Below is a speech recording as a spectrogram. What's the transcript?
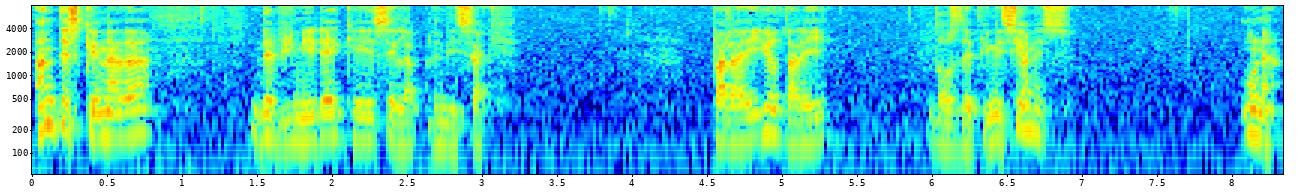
Antes que nada, definiré qué es el aprendizaje. Para ello daré dos definiciones. Una,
